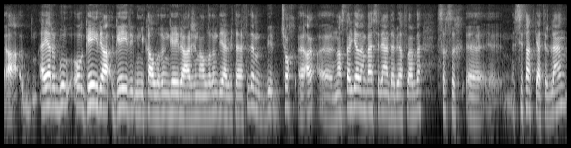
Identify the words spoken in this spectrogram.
Əgər bu o qeyri qeyri unikallığın, qeyri orijinallığın digər bir tərəfi də bir çox e, e, nostalgiyadan bəhs edən ədəbiyyatlarda sıx-sıx e, sitat gətirilən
